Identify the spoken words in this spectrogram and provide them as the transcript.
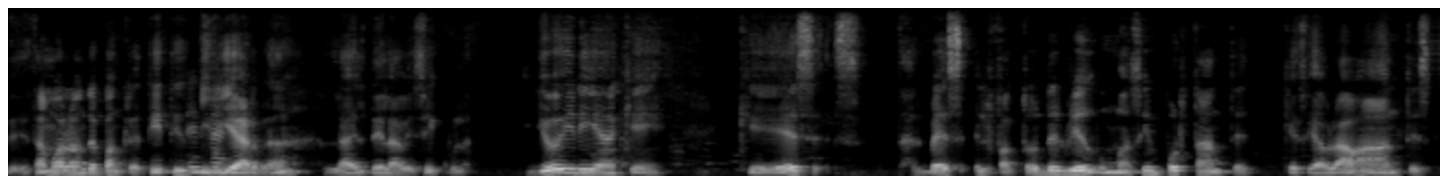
Estamos hablando de pancreatitis biliar, ¿verdad? La de la vesícula. Yo diría que, que es tal vez el factor de riesgo más importante que se hablaba antes.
